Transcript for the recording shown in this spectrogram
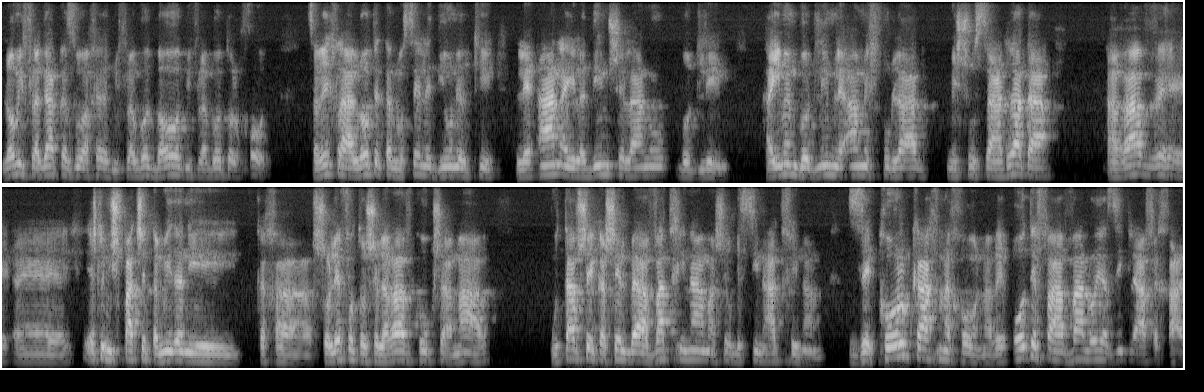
לא מפלגה כזו או אחרת, מפלגות באות, מפלגות הולכות, צריך להעלות את הנושא לדיון ערכי, לאן הילדים שלנו גודלים, האם הם גודלים לעם מפולג, משוסע, את יודעת, הרב, אה, יש לי משפט שתמיד אני ככה שולף אותו של הרב קוק שאמר, מוטב שיכשל באהבת חינם מאשר בשנאת חינם. זה כל כך נכון, הרי עודף אהבה לא יזיק לאף אחד,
